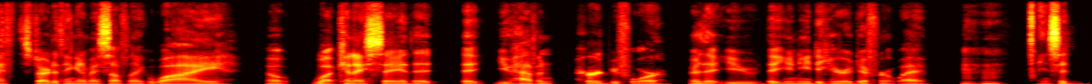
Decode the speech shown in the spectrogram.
I started thinking to myself, like, why? Oh, what can I say that that you haven't heard before, or that you that you need to hear a different way? Mhm. He said,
